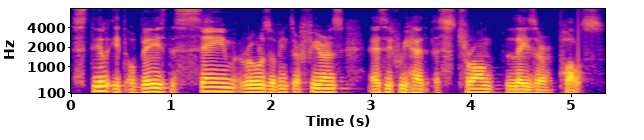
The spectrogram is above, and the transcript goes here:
still it obeys the same rules of interference as if we had a strong laser pulse.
